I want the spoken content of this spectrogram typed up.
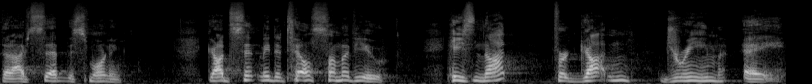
that I've said this morning, God sent me to tell some of you, He's not forgotten dream A.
